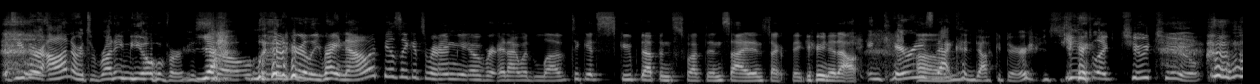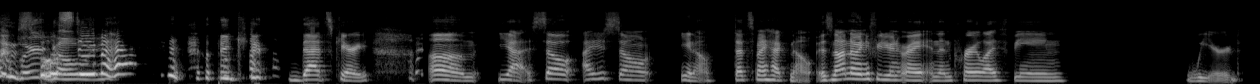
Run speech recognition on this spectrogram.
It's either on or it's running me over. Yeah, so. literally. Right now, it feels like it's running me over, and I would love to get scooped up and swept inside and start figuring it out. And Carrie's um, that conductor. She's like choo choo. We're going. like that's scary. Um, yeah. So I just don't, you know, that's my heck no. Is not knowing if you're doing it right, and then prayer life being weird.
